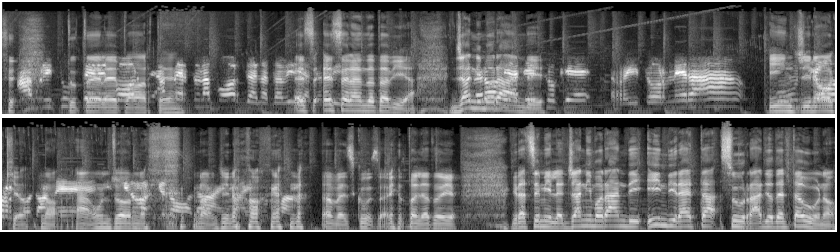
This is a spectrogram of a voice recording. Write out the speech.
apri tutte, le porte, ha aperto la porta e è andata via. e, se- e n'è andata via. Gianni Però mi ha Morandi. detto che ritornerà In un ginocchio? giorno No, me. ah, un giorno. ginocchio no, No, in ginocchio. no. Vabbè, scusa, ho sbagliato io. Grazie mille, Gianni Morandi in diretta su Radio Delta 1.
